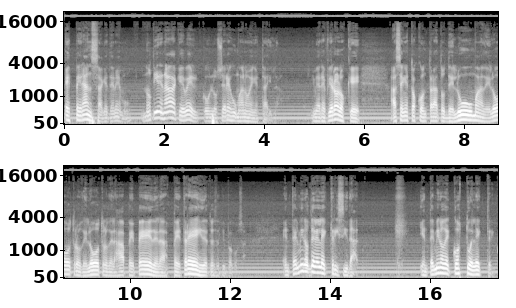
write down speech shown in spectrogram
esperanza que tenemos no tiene nada que ver con los seres humanos en esta isla. Y me refiero a los que hacen estos contratos de Luma, del otro, del otro, de las APP, de las P3 y de todo ese tipo de cosas. En términos de la electricidad y en términos de costo eléctrico,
